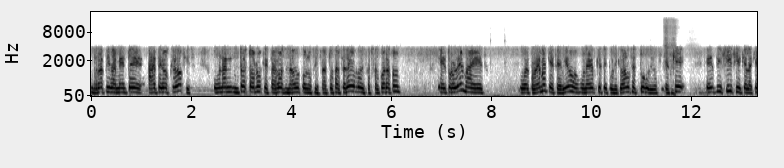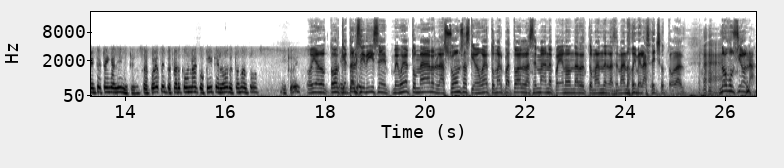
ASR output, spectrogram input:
rápidamente aterosclerosis un trastorno que está relacionado con los infartos al cerebro, infartos al corazón. El problema es, o el problema que se vio una vez que se publicaron los estudios, es que es difícil que la gente tenga límites. O sea, puedes empezar con una copita y luego te tomas dos. Oiga, doctor, ¿qué tal si dice, me voy a tomar las onzas que me voy a tomar para toda la semana, para ya no andar tomando en la semana, hoy me las he hecho todas? No funciona.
